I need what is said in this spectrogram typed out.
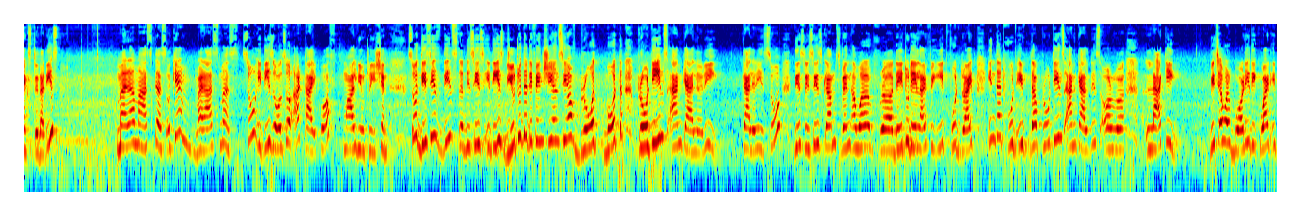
next that is marasmus okay? Marasmus. So it is also a type of malnutrition. So this is this disease it is due to the deficiency of both both proteins and calorie calories. So this disease comes when our day to day life we eat food right? In that food if the proteins and calories are uh, lacking which our body required it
